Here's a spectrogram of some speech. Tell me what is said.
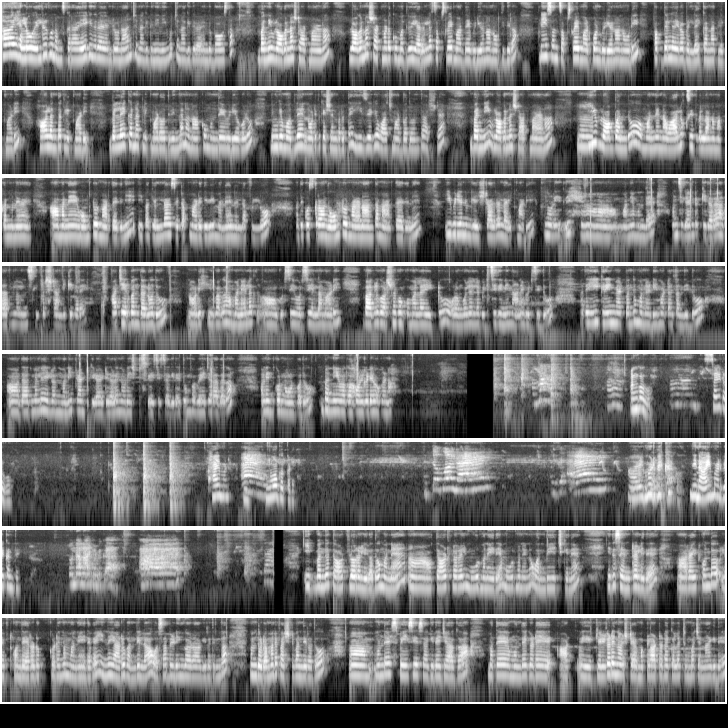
Hi hello ಎಲ್ರಿಗೂ ನಮಸ್ಕಾರ. ಹೇಗಿದ್ದೀರಾ ಎಲ್ಲರೂ ನಾನು ಚೆನ್ನಾಗಿದ್ದೀನಿ. ನೀವು ಚೆನ್ನಾಗಿದ್ದೀರಾ ಎಂದು ಭಾವಿಸ್ತಾ ಬನ್ನಿ ವ್ಲಾಗನ್ನು ಸ್ಟಾರ್ಟ್ ಮಾಡೋಣ. ವ್ಲಾಗನ್ನು ಸ್ಟಾರ್ಟ್ ಮಾಡೋಕ್ಕೂ ಮೊದಲು ಯಾರೆಲ್ಲ ಸಬ್ಸ್ಕ್ರೈಬ್ ಮಾಡಿದೆ ವಿಡಿಯೋನ ನೋಡ್ತಿದ್ದೀರಾ ಪ್ಲೀಸ್ ಒಂದು ಸಬ್ಸ್ಕ್ರೈಬ್ ಮಾಡ್ಕೊಂಡು ವಿಡಿಯೋನ ನೋಡಿ. ಪಕ್ಕದಲ್ಲೇ ಇರೋ ಬೆಲ್ಲೈಕನ್ನ ಕ್ಲಿಕ್ ಮಾಡಿ ಹಾಲ್ ಅಂತ ಕ್ಲಿಕ್ ಮಾಡಿ. ಬೆಲ್ಲೈಕನ್ನ ಕ್ಲಿಕ್ ಮಾಡೋದ್ರಿಂದ ನಾನು ಹಾಕೋ ಮುಂದೆ ವಿಡಿಯೋಗಳು ನಿಮಗೆ ಮೊದಲೇ ನೋಟಿಫಿಕೇಷನ್ ಬರುತ್ತೆ ಈಸಿಯಾಗಿ ವಾಚ್ ಮಾಡ್ಬೋದು ಅಂತ ಅಷ್ಟೇ. ಬನ್ನಿ ವ್ಲಾಗನ್ನು ಸ್ಟಾರ್ಟ್ ಮಾಡೋಣ. ಈ ವ್ಲಾಗ್ ಬಂದು ಮೊನ್ನೆ ನಾವು ಆಲುಕ್ಸಿದ್ವಲ್ಲ ನಮ್ಮ ಅಕ್ಕನ ಮನೆ ಆ ಮನೆ ಹೋಮ್ ಟೂರ್ ಮಾಡ್ತಾ ಇದ್ದೀನಿ. ಇವಾಗೆಲ್ಲ ಸೆಟಪ್ ಮಾಡಿದ್ದೀವಿ ಮನೆಯನ್ನೆಲ್ಲ ಫುಲ್ಲು ಅದಕ್ಕೋಸ್ಕರ ಒಂದು ಹೋಮ್ ಟೂರ್ ಮಾಡೋಣ ಅಂತ ಮಾಡ್ತಾ ಇದ್ದೀನಿ. ಈ ವಿಡಿಯೋ ನಿಮಗೆ ಇಷ್ಟ ಆದರೆ ಲೈಕ್ ಮಾಡಿ. ನೋಡಿ ಇಲ್ಲಿ ಮನೆ ಮುಂದೆ ಒಂದು ಸಿಲಿಂಡರ್ ಇಕ್ಕಿದ್ದಾರೆ ಅದಾದಮೇಲೆ ಒಂದು ಸ್ಲಿಪ್ಪರ್ ಸ್ಟ್ಯಾಂಡ್ ಇಕ್ಕಿದ್ದಾರೆ ಆ ಚೇರ್ ಬಂದು ಅನ್ನೋದು. ನೋಡಿ ಇವಾಗ ಮನೆಯೆಲ್ಲ ಗುಡಿಸಿ ಒರೆಸಿ ಎಲ್ಲ ಮಾಡಿ ಬಾಗಿಲಿಗೆ ಅರ್ಶಿನ ಕುಂಕುಮ ಎಲ್ಲ ಇಟ್ಟು ರಂಗೋಲಿ ಎಲ್ಲ ಬಿಡಿಸಿದ್ದೀನಿ, ನಾನೇ ಬಿಡಿಸಿದ್ದು. ಮತ್ತು ಈ ಗ್ರೀನ್ ಮ್ಯಾಟ್ ಬಂದು ಮೊನ್ನೆ ಡಿಮಾರ್ಟಲ್ಲಿ ತಂದಿದ್ದು. ಅದಾದಮೇಲೆ ಇಲ್ಲೊಂದು ಮನಿ ಪ್ಲಾಂಟ್ ಗಿಡ ಇಟ್ಟಿದ್ದಾಳೆ. ನೋಡಿ ಎಷ್ಟು ಸ್ಪೇಸಸ್ ಆಗಿದೆ. ತುಂಬ ಬೇಜಾರಾದಾಗ ಅಲ್ಲಿ ನಿಂತ್ಕೊಂಡು ನೋಡ್ಬೋದು. ಬನ್ನಿ ಇವಾಗ ಒಳಗಡೆ ಹೋಗೋಣ. ಹಂಗೋಗು ಸೈಡ್ ಹೋಗು. ಹಾಯ್ ಮಾಡಿ ಹೋಗೋ ಕಡೆ. ಆಯ್ ಮಾಡ್ಬೇಕಾ? ನೀನು ಆಯ್ ಮಾಡ್ಬೇಕಂತೆ. ಇದು ಬಂದು ತರ್ಡ್ ಫ್ಲೋರಲ್ಲಿರೋದು ಮನೆ. ತರ್ಡ್ ಫ್ಲೋರಲ್ಲಿ ಮೂರು ಮನೆ ಇದೆ. ಮೂರು ಮನೆಯೂ ಒನ್ ಬಿ ಎಚ್ ಕೆನೆ ಇದು ಸೆಂಟ್ರಲ್ಲಿದೆ ರೈಟ್ಗೊಂದು ಲೆಫ್ಟ್ಗೊಂದು ಎರಡು ಕಡೆನೂ ಮನೆ ಇದ್ದಾವೆ ಇನ್ನೂ ಯಾರೂ ಬಂದಿಲ್ಲ. ಹೊಸ ಬಿಲ್ಡಿಂಗ್ ಆಗಿರೋದ್ರಿಂದ ನಮ್ಮ ಮನೆ ಫಸ್ಟ್ ಬಂದಿರೋದು. ಮುಂದೆ ಸ್ಪೇಸಿಯಸ್ ಆಗಿದೆ ಜಾಗ. ಮತ್ತು ಮುಂದೆಗಡೆ ಆಟ, ಈ ಕೆಳಗಡೆನೂ ಅಷ್ಟೇ ಮಕ್ಳು ಆಟ ಆಡೋಕ್ಕೆಲ್ಲ ತುಂಬ ಚೆನ್ನಾಗಿದೆ.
